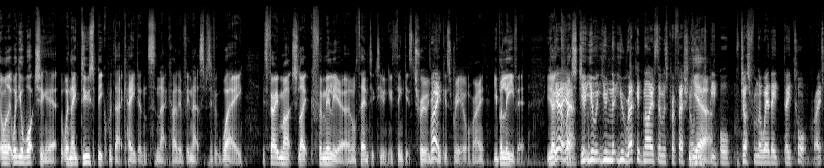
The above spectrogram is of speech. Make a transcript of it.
or like when you're watching it, when they do speak with that cadence and that kind of in that specific way. It's very much like familiar and authentic to you, and you think it's true and you Right. think it's real, right? You believe it. You don't yeah, question. yeah. You, you you you recognize them as professional Yeah. news people just from the way they they talk, right?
